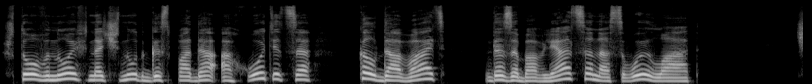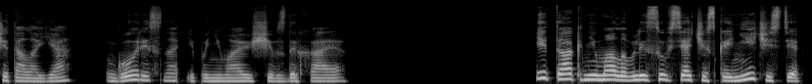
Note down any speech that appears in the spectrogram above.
что вновь начнут господа охотиться, колдовать да забавляться на свой лад. Читала я, горестно и понимающе вздыхая. И так немало в лесу всяческой нечисти,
